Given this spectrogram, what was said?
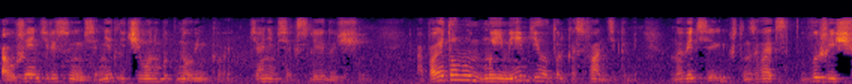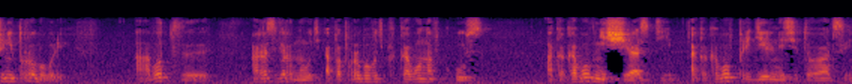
а уже интересуемся, нет ли чего-нибудь новенького, тянемся к следующей. А поэтому мы имеем дело только с фантиками. Но ведь, э, что называется, вы же еще не пробовали. А вот э, а развернуть, а попробовать каково на вкус, а каково в несчастье, а каково в предельной ситуации,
